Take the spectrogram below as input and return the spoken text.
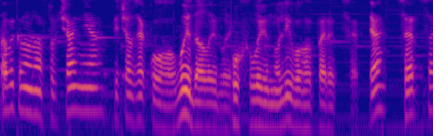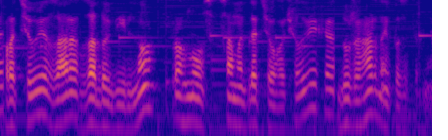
та виконано втручання, під час якого видалили пухлину лівого передсердя. Серце працює зараз задовільно. Прогноз саме для цього чоловіка дуже гарний і позитивний.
